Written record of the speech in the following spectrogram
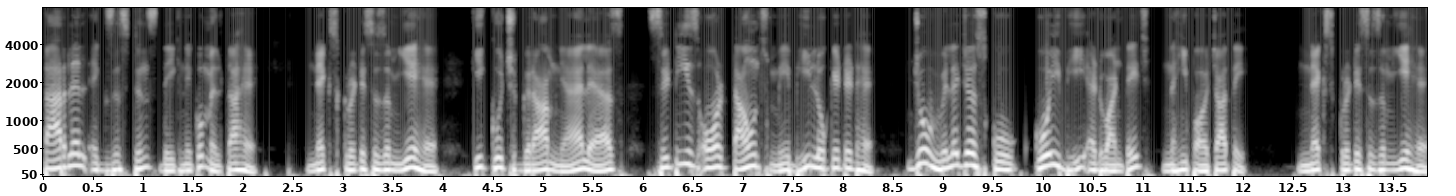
पैरेलल एग्जिस्टेंस देखने को मिलता है। नेक्स्ट क्रिटिसिज्म यह है कि कुछ ग्राम न्यायालय सिटीज़ और टाउन्स में भी लोकेटेड है, जो विलेजर्स को कोई भी एडवांटेज नहीं पहुंचाते। नेक्स्ट क्रिटिसिज्म यह है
